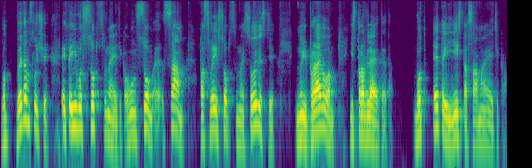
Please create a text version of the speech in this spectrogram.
Вот в этом случае это его собственная этика, он сам, э, сам по своей собственной совести, ну и правилам исправляет это. Вот это и есть та самая этика.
